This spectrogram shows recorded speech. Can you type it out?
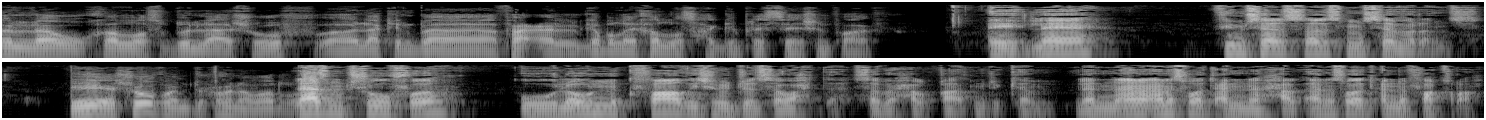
إلا وخلص بدون لا أشوف آه، لكن بفعل قبل لا يخلص حق ال PlayStation 5 إيه ليه؟ في مسلسل اسمه Severance إيه اشوفه يمدحونه مرة لازم تشوفه ولو إنك فاضي شوف جلسة واحدة سبع حلقات مدري كم لأن أنا أنا سويت عنه حل... أنا سويت عنه فقرة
